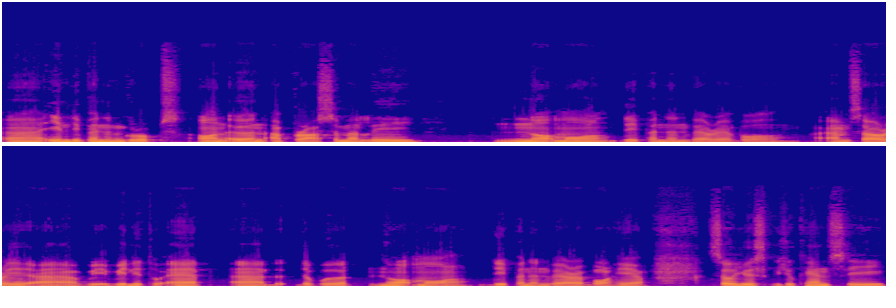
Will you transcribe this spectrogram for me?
uh, independent groups on an approximately not more dependent variable. I'm sorry, uh, we, we need to add uh, the, the, word not more dependent variable here. So you, you can see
